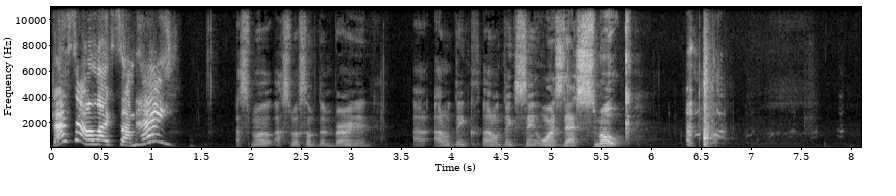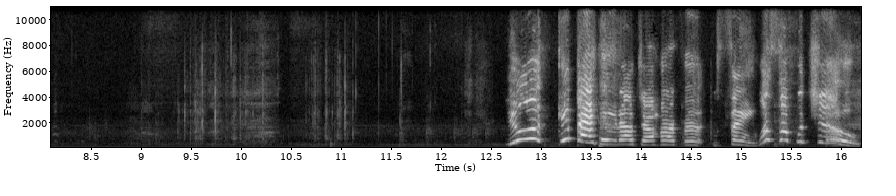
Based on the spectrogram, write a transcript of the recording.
That sounds like some hate. I smell. I smell something burning. I, I don't think. I don't think Saint wants that smoke. hate out your heart for Saint. What's up with you?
